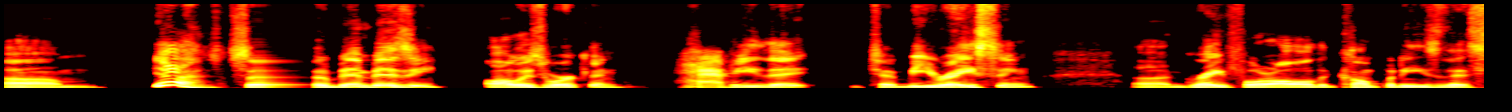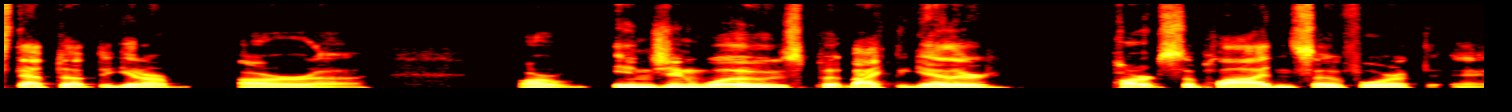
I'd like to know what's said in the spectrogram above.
um, yeah, so been busy, always working. Happy that to be racing. Uh, grateful for all the companies that stepped up to get our our uh, our engine woes put back together, parts supplied, and so forth. Uh,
